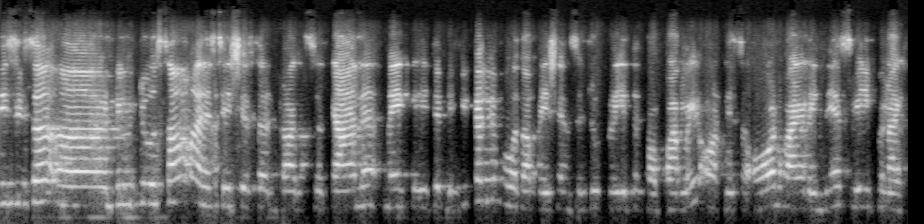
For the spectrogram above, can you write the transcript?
This is uh, due to some anesthesia drugs. Can make it difficult for the patients to breathe properly on this odd while in a sleep-like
